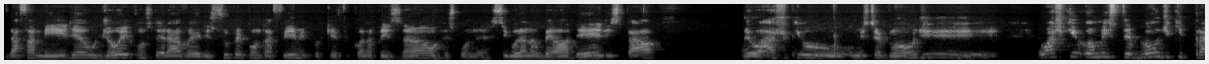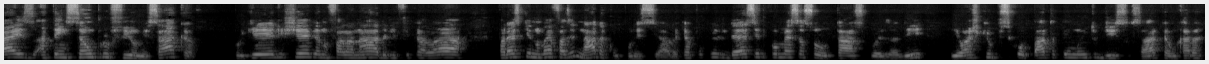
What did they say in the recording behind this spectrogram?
da família. O Joey considerava ele super ponta firme porque ficou na prisão, segurando o BO deles e tal eu acho que o, o Mr. Blonde. Eu acho que o Mr. Blonde que traz atenção pro filme, saca? Porque ele chega, não fala nada, ele fica lá. Parece que ele não vai fazer nada com o policial. Daqui a pouco ele desce ele começa a soltar as coisas ali. E eu acho que o psicopata tem muito disso, saca? É um cara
